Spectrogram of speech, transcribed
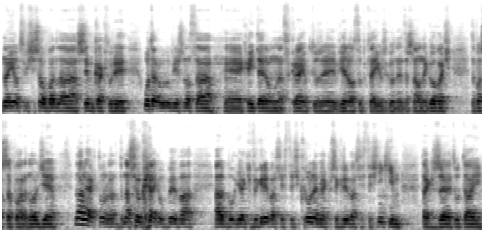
No i oczywiście szapoba dla Szymka, który utarł również nosa e, hejterom u nas w kraju, którzy wiele osób tutaj już go zaczynało negować, zwłaszcza po Arnoldzie. No ale jak to w naszym kraju bywa, albo jak wygrywasz jesteś królem, jak przegrywasz jesteś nikim. Także tutaj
